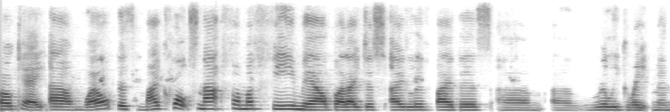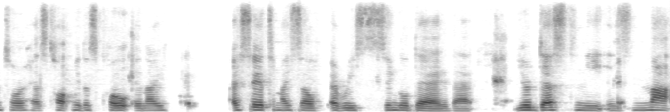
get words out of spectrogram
Okay, um, well, this my quote's not from a female, but I just I live by this. Um, a really great mentor has taught me this quote, and I I say it to myself every single day that your destiny is not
